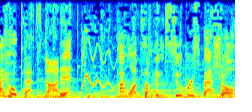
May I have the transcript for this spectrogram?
I hope that's not it. I want something super special.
